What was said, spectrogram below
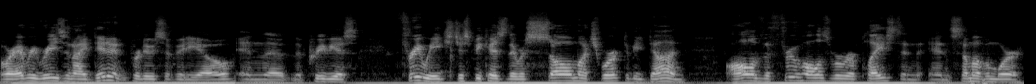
or every reason I didn't produce a video in the, the previous three weeks just because there was so much work to be done. All of the through holes were replaced and, and some of them were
